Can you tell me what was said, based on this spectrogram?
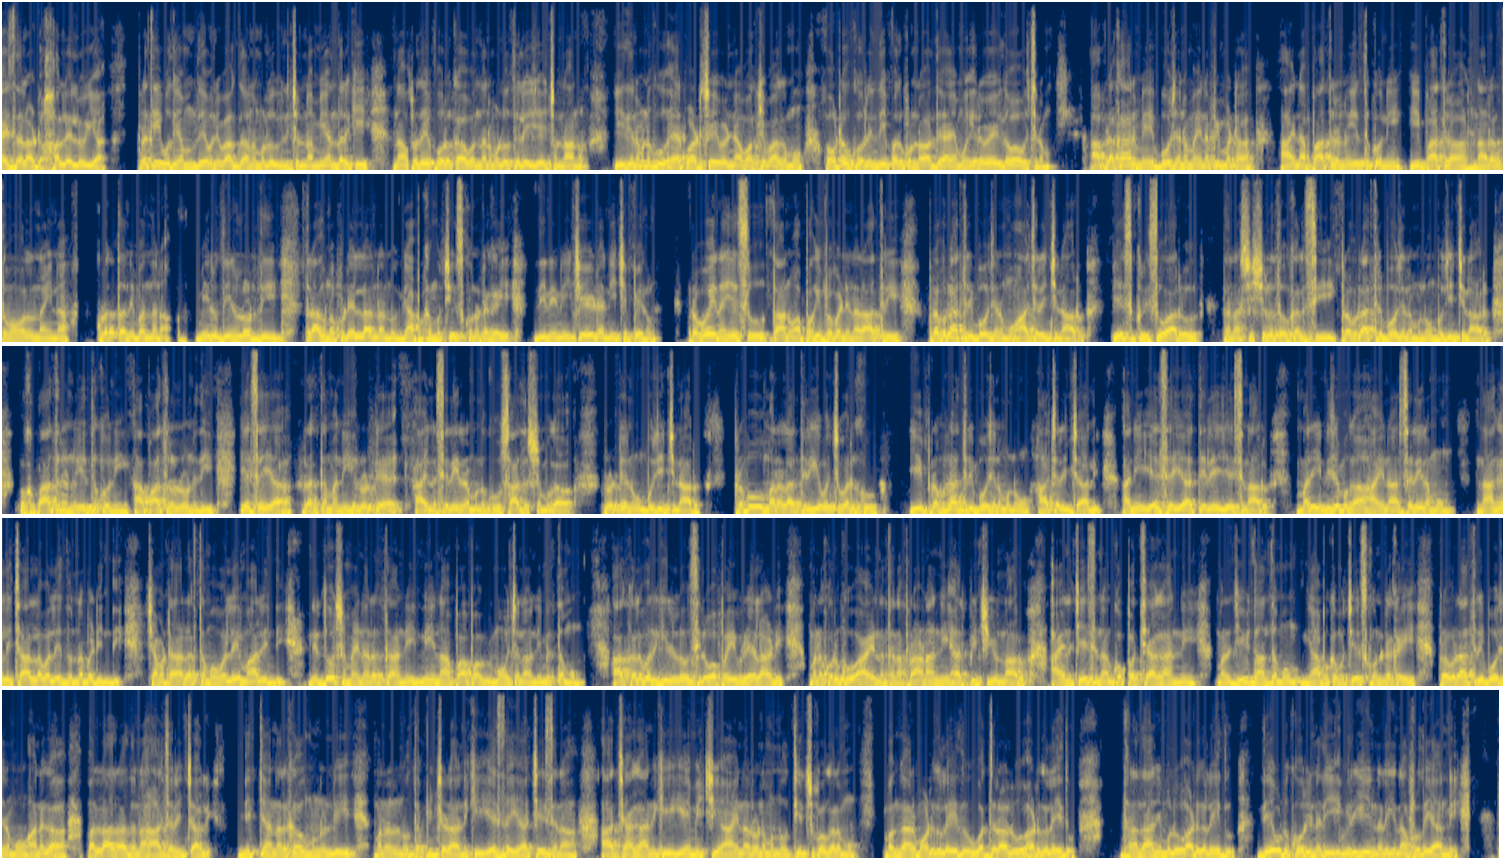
Praise దలాడు హల్లెలూయ. ప్రతి ఉదయం దేవుని వాగ్దానములు వినిచున్న మీ అందరికీ నా హృదయపూర్వక వందనములు తెలియజేయుచున్నాను. ఈ దినమునకు ఏర్పాటు చేయబడిన వాక్య భాగము ఒకటవ కోరింది పదకొండవ అధ్యాయము ఇరవై ఐదవ వచనం. ఆ ప్రకారమే భోజనమైన పిమ్మట ఆయన పాత్రను ఎత్తుకొని ఈ పాత్ర నా రక్తము వలనైన క్రొత్త నిబంధన. మీరు దీనిలోనిది త్రాగునప్పుడెల్లా నన్ను జ్ఞాపకము చేసుకున్నటకై దీనిని చేయడని చెప్పాను. ప్రభు అయిన యేసు తాను అప్పగింపబడిన రాత్రి ప్రభురాత్రి భోజనము ఆచరించినారు. యేసుక్రీస్తు వారు తన శిష్యులతో కలిసి ప్రభురాత్రి భోజనమును భుజించినారు. ఒక పాత్రను ఎత్తుకొని ఆ పాత్రలోనిది ఏసయ్య రక్తమని రొట్టె ఆయన శరీరమునకు సాదృశ్యముగా రొట్టెను భుజించినారు. ప్రభువు మరలా తిరిగి వచ్చే వరకు ఈ ప్రభురాత్రి భోజనమును ఆచరించాలి అని ఏసయ్య తెలియజేసినారు. మరి నిజముగా ఆయన శరీరము నాగలి చాళ్ళ వలె దున్నబడింది. చెమట రక్తము వలె మారింది. నిర్దోషమైన రక్తాన్ని నీ నా పాప విమోచన నిమిత్తము ఆ కలవరిగిరిలో శిలువపై వేలాడి మన కొరకు ఆయన తన ప్రాణాన్ని అర్పించి ఉన్నారు ఆయన చేసిన గొప్ప త్యాగాన్ని మన జీవితాంతము జ్ఞాపకము చేసుకున్నటకై ప్రభురాత్రి భోజనము అనగా పల్లారాధన ఆచరించాలి. నిత్య నరకము నుండి మనలను తప్పించడానికి ఏసయ్య చేసిన ఆ త్యాగానికి ఏమిచ్చి ఆయన రుణమును తీర్చుకోగలము? బంగారము అడుగులేదు వజ్రాలు అడుగలేదు ధనధాన్యములు అడగలేదు. దేవుడు కోరినది విరిగి నలిగిన హృదయాన్ని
